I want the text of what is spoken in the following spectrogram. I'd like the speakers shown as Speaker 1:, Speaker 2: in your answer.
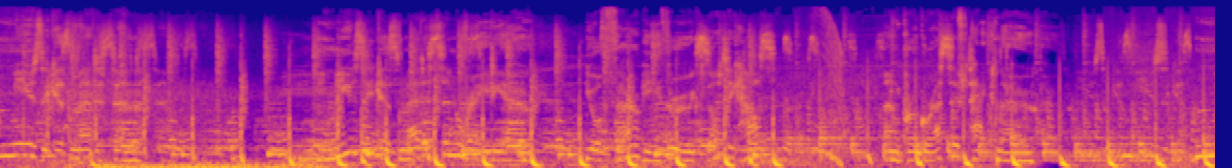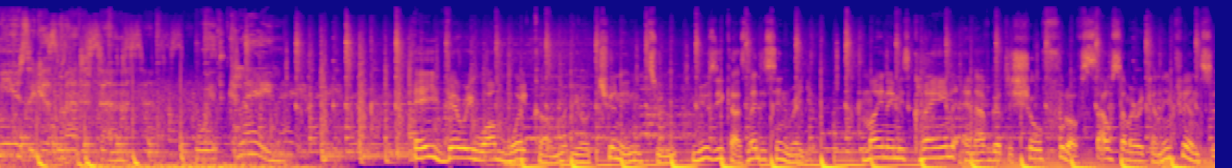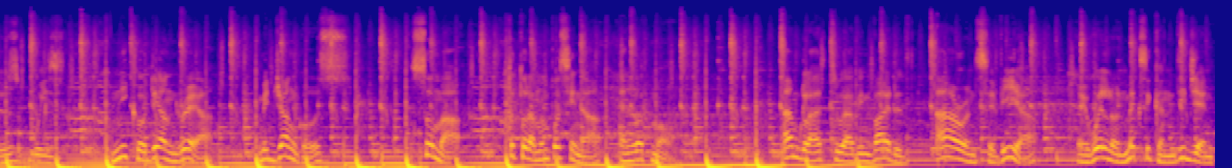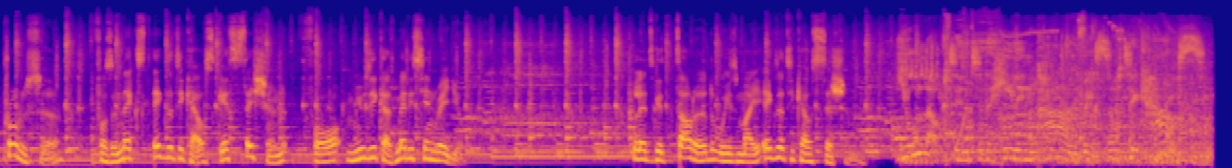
Speaker 1: Music as medicine. Music as medicine radio. Your therapy through exotic house and progressive techno. Music as medicine with Clain.
Speaker 2: A very warm welcome. You're tuning to Music as Medicine Radio. My name is Clain, and I've got a show full of South American influences with Nico De Andrea, Mijangos, Somma, Toto La Momposina, and a lot more. I'm glad to have invited Aaron Sevilla, a well known Mexican DJ and producer, for the next Exotic House guest session for Music as Medicine Radio. Let's get started with my Exotic House session.
Speaker 3: You're locked into the healing power of exotic house.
